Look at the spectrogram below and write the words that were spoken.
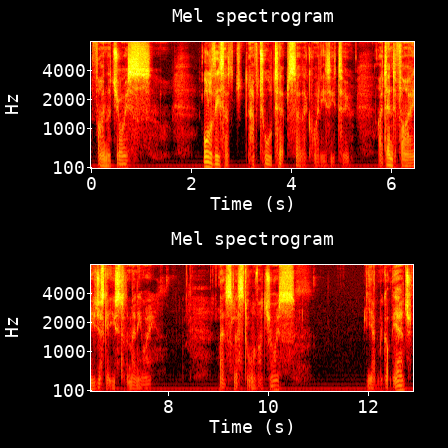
find the joists. All of these have, have tool tips, so they're quite easy to identify. You just get used to them anyway. Let's list all of our joists. Yeah, we've got the edge.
